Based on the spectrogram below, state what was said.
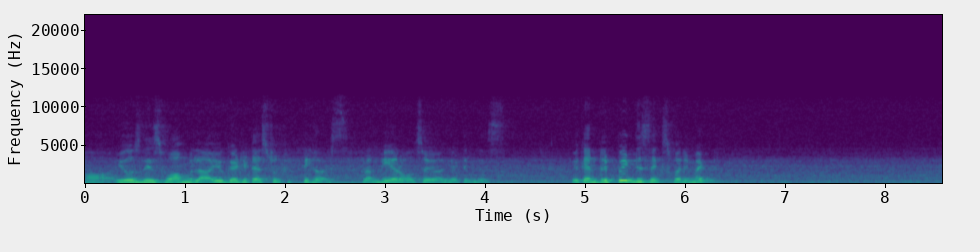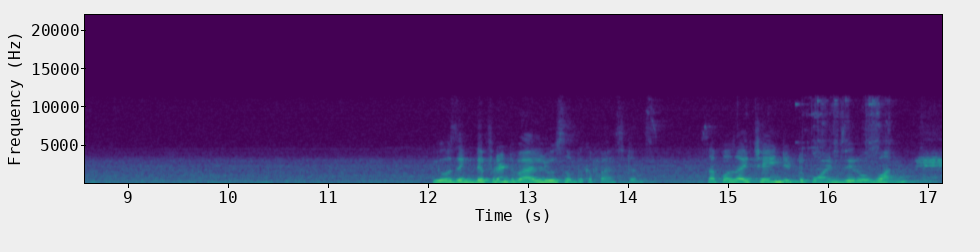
Uh, use this formula you get it as 250 hertz. From here also you are getting this. We can repeat this experiment. using different values of the capacitance. Suppose I change it to 0.01,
